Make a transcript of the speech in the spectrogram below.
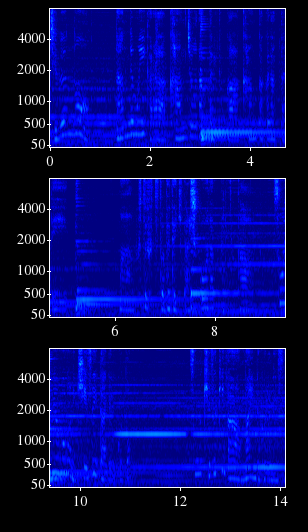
自分の何でもいいから感情だったりとか感覚だったりまあふつふつと出てきた思考だったりとかそういうものに気づいてあげること。その気づきがマインドフルネス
